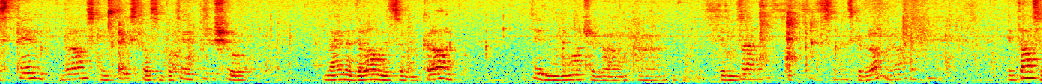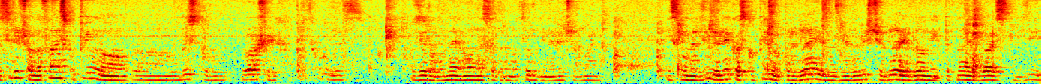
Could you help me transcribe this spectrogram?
s tem dramskim tekstom sem potem prišel na ene delavnice v Kran, tedno domačega, tedno slovenske drame. Ja. In tam sem srečal na fajn skupino v bistvu vaših predhodnic, oziroma ne, one so dramaturgi, ne več ali manj. In smo naredili neko skupino preglej, v gledališču glej je bilo nekaj 15-20 ljudi.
